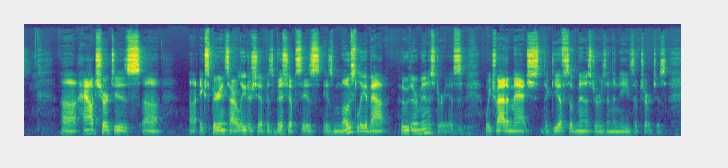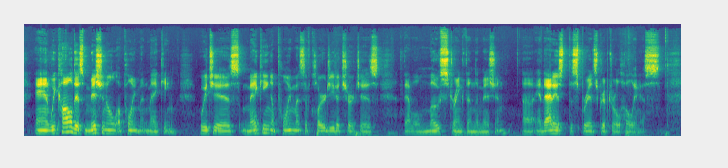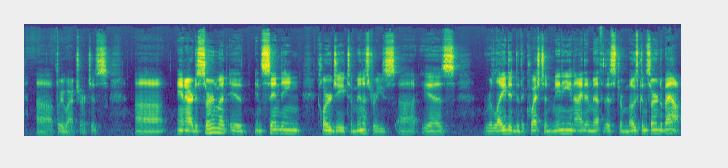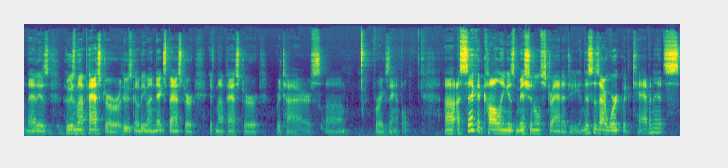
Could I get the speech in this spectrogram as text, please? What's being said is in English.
Uh, how churches uh, experience our leadership as bishops is is mostly about who their minister is. We try to match the gifts of ministers and the needs of churches, and we call this missional appointment making, which is making appointments of clergy to churches that will most strengthen the mission, uh, and that is to spread scriptural holiness uh, through our churches. Uh, and our discernment is, in sending clergy to ministries uh, is related to the question many United Methodists are most concerned about. and That is, who's my pastor or who's going to be my next pastor if my pastor retires, um, for example. Uh, a second calling is missional strategy, and this is our work with cabinets,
